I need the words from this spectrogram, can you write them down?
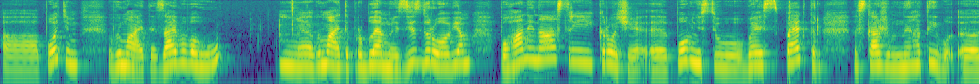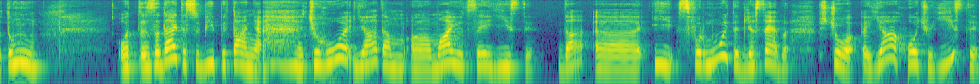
а потім ви маєте зайву вагу. Ви маєте проблеми зі здоров'ям, поганий настрій. Коротше, повністю весь спектр, скажімо, негативу. Тому от задайте собі питання, чого я там маю це їсти. Да? Е, І сформуйте для себе, що я хочу їсти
